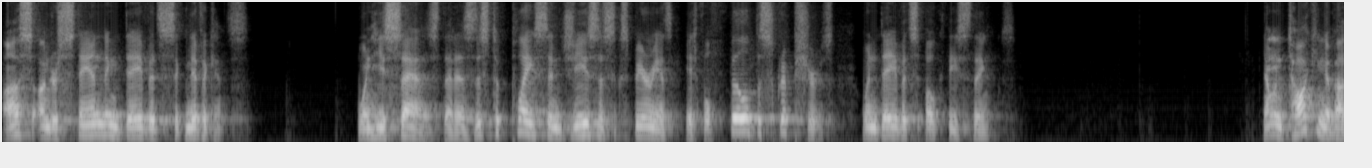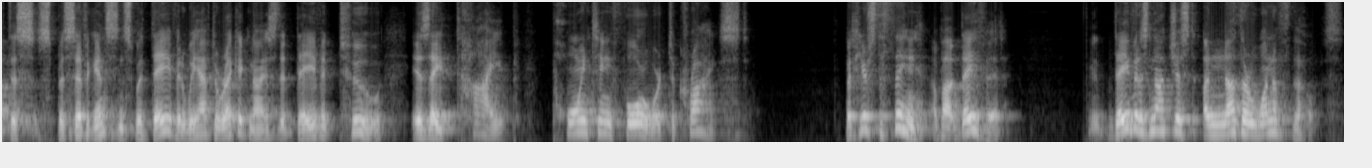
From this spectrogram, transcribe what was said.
us understanding David's significance when he says that as this took place in Jesus' experience, it fulfilled the scriptures when David spoke these things. Now, in talking about this specific instance with David, we have to recognize that David, too, is a type pointing forward to Christ. But here's the thing about David David is not just another one of those.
